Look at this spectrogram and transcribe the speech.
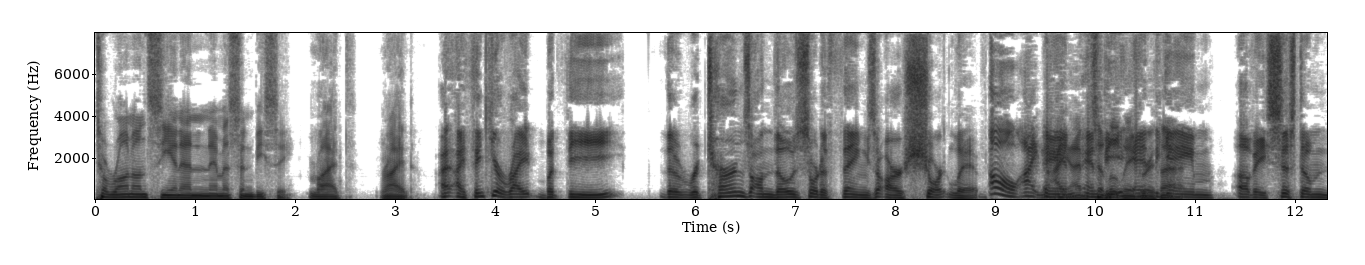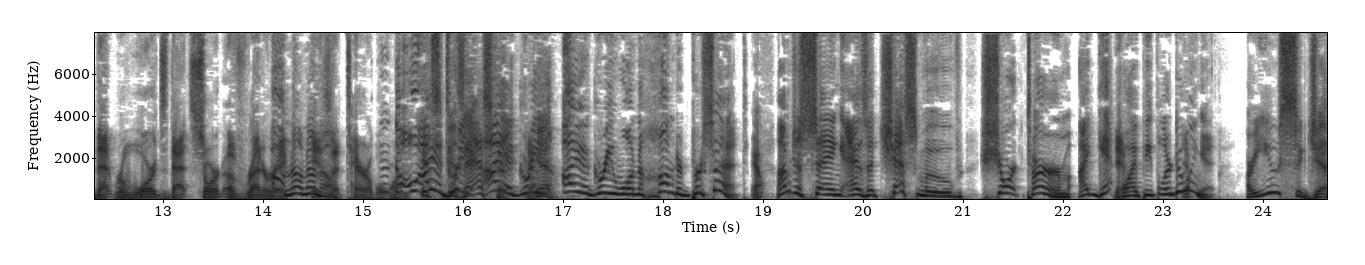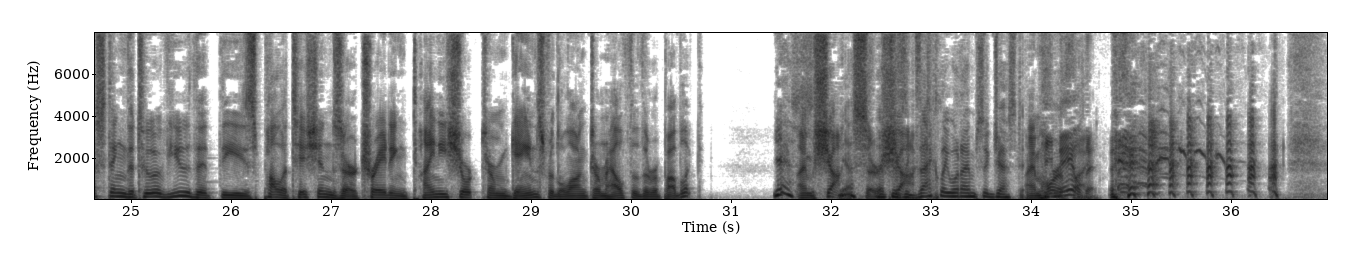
to run on CNN and MSNBC. Right, right. I, I think you're right, but the the returns on those sort of things are short lived. Oh, I, I absolutely and the agree with that. game of a system that rewards that sort of rhetoric oh, no, no, is no. a terrible one. No, I it's agree. disaster. I agree. Yeah. I agree one hundred percent. I'm just saying, as a chess move, short term, I get Yeah. why people are doing it. Are you suggesting, the two of you, that these politicians are trading tiny short term gains for the long term health of the republic? Yes, I'm shocked, yes, sir. That is exactly what I'm suggesting. I'm He horrified.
